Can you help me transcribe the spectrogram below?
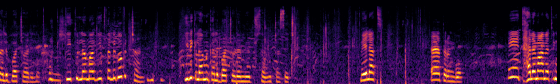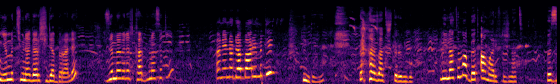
ከልባቸው አይደለም፣ ጌቱን ለማግኘት ፈልገው ብቻ ነው። ይልቅ ለምን ከልባቸው ለሚወዱ ሰዎች አሰጭ። ሜላት ትርንጎ፣ ይሄ ተለማመጡኝ የምትዩ ነገርሽ ይደብራል። ዝም ብለሽ ካርዱን አሰጭኝ። እኔ ነው ደባሪ የምትይ? እንዴ በዛትሽ ትርንጎ። ሜላትማ በጣም አሪፍ ልጅ ናት። በዛ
